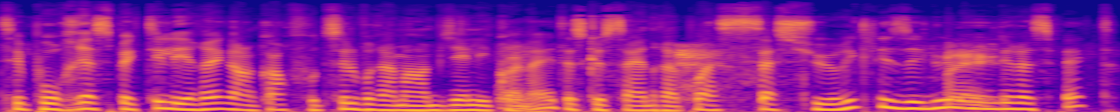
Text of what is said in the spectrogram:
tu pour respecter les règles encore faut-il vraiment bien les connaître Est-ce que ça aiderait pas à s'assurer que les élus ben, les respectent?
